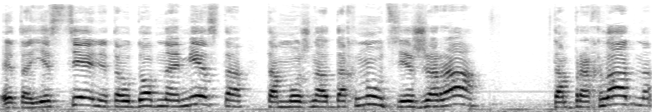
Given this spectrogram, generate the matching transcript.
Это есть тень, это удобное место, там можно отдохнуть, есть жара, там прохладно.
